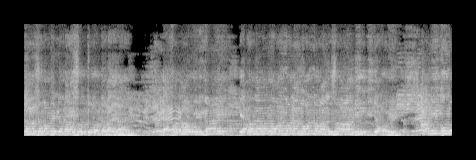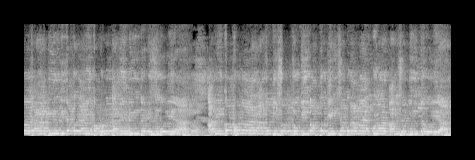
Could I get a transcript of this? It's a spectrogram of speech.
জনসমর্থন, এটা তারা সহ্য করতে পারে নাই। এখন নাই, এখন আমার অন্য নামে অন্য মানুষও আমার বিরোধিতা করে। আমি কোন যারা বিরোধিতা করে, আমি কখনো তাদের বিরুদ্ধে কিছু বলি না। আমি কখনো আমার রাজনৈতিক শত্রু কিংবা প্রতিহিংসা পুরানো এক মানুষের বিরুদ্ধে বলি না।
